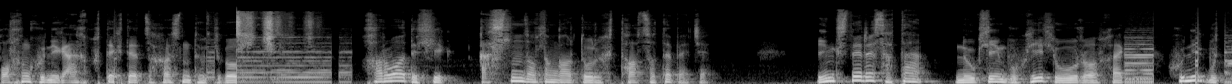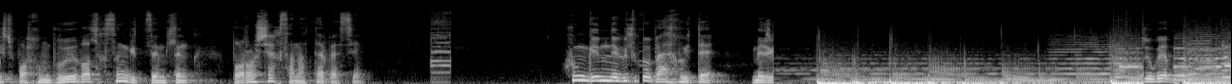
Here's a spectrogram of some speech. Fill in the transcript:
бурхан хүнийг анх бүтээхдээ зохиосон төлөвлөгөө хорвоо дэлхийг гаслан зовлонгоор дүрх тооцоотой байжээ. Ингэснээрээ сатан нүглийн бүхий л үүр уурхайг хүнийг бүтгэж бурхан буй болгосон гэж зэмлэн буруу шах санаатай байсан юм. Хүн гим нэглгүй байх үедээ мэрэг лүгэ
